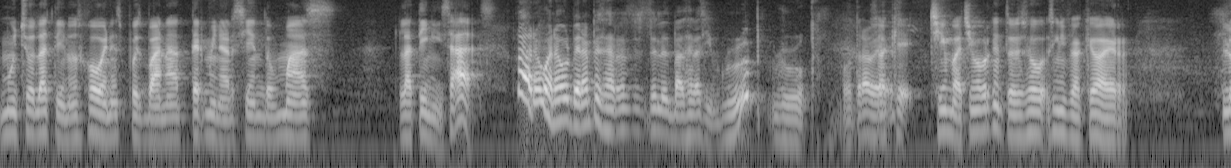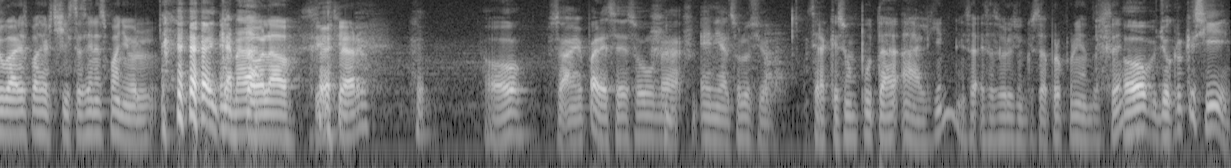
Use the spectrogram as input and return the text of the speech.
muchos latinos jóvenes pues van a terminar siendo más latinizadas. Claro, van a volver a empezar, se les va a hacer así, rup, rup, Otra O vez. sea que chimba, chimba porque entonces eso significa que va a haber lugares para hacer chistes en español en en Canadá. todo lado. Sí, claro. Oh, o sea, a mí me parece eso una genial solución. ¿Será que es un puta a alguien esa, esa solución que está proponiendo usted? Oh, yo creo que sí,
